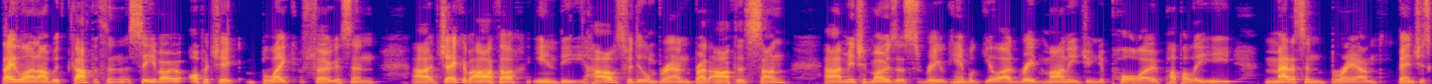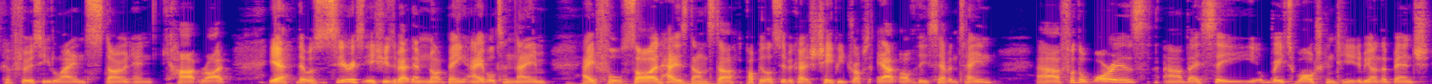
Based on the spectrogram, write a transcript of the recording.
They line up with Gutherson, Sivo, Opacic, Blake Ferguson, uh, Jacob Arthur in the halves for Dylan Brown, Brad Arthur's son, uh, Mitch Moses, Reagan Campbell Gillard, Reed Mahoney Jr., Paulo, Papali'i, Madison Brown, benches Kafusi, Lane, Stone, and Cartwright. Yeah, there was serious issues about them not being able to name a full side. Haze Dunster, popular supercoach Cheapy, drops out of the 17. Uh, for the Warriors, uh, they see Reece Walsh continue to be on the bench.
